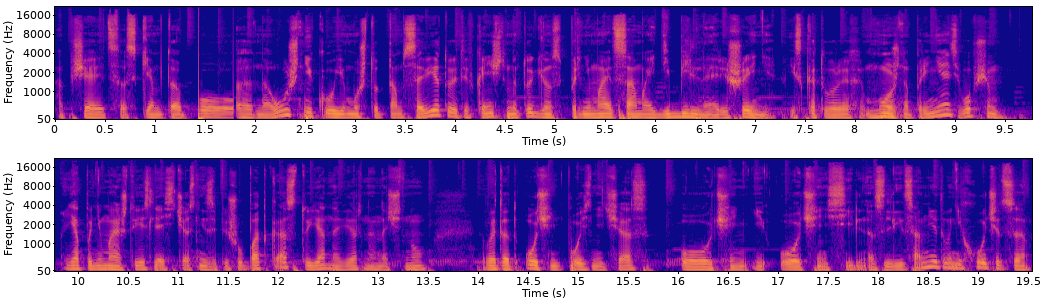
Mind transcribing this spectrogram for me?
общается с кем-то по э, наушнику, ему что-то там советует, и в конечном итоге он принимает самое дебильное решение, из которых можно принять. В общем, я понимаю, что если я сейчас не запишу подкаст, то я, наверное, начну в этот очень поздний час очень и очень сильно злиться. А мне этого не хочется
